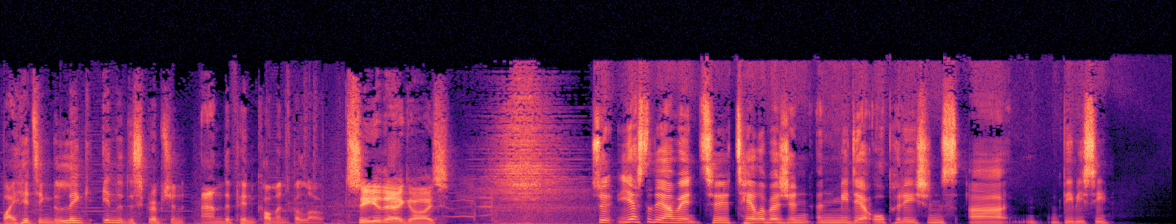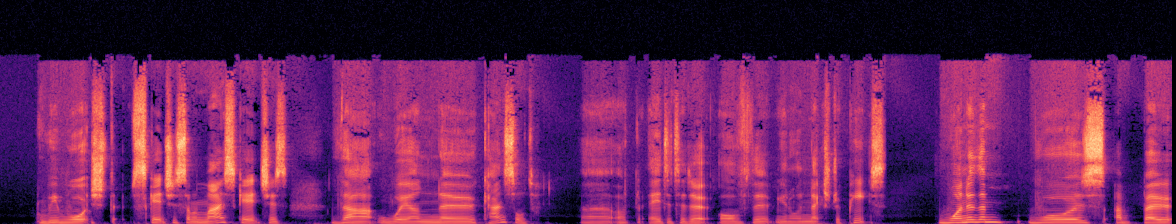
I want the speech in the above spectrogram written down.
by hitting the link in the description and the pinned comment below. See you there, guys. So yesterday I went to television and media operations uh, at BBC. We watched sketches, some of my sketches that were now cancelled uh, or edited out of the, you know, next repeats. One of them was about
